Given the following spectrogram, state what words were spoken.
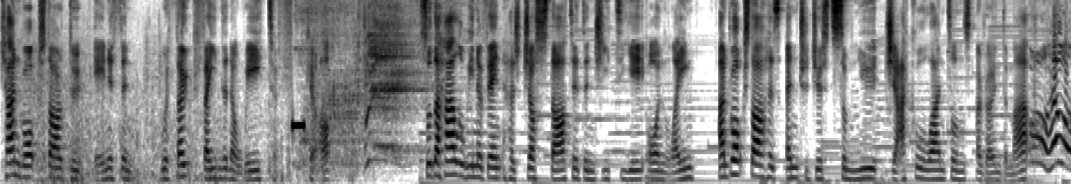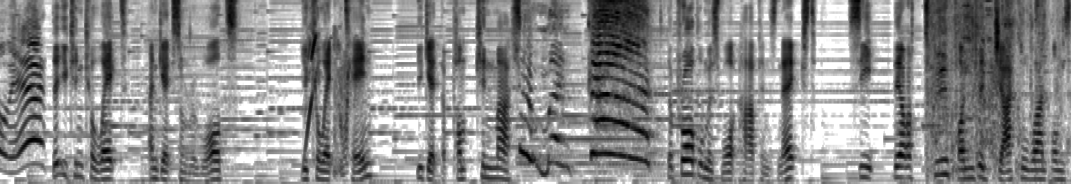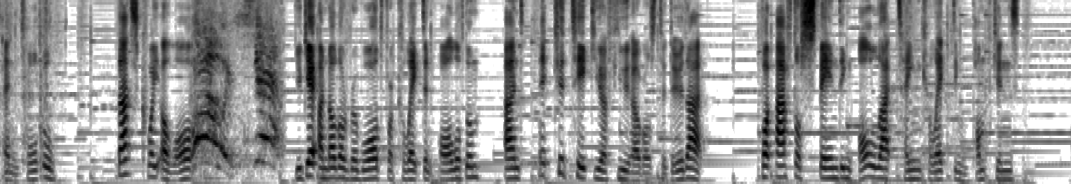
Can Rockstar do anything without finding a way to f it up? So the Halloween event has just started in GTA Online, and Rockstar has introduced some new jack-o'-lanterns around the map. Oh, hello there! That you can collect and get some rewards. You collect 10, you get the pumpkin mask. Oh my god! The problem is what happens next. See, there are 200 jack-o'-lanterns in total. That's quite a lot. Holy! You get another reward for collecting all of them, and it could take you a few hours to do that. But after spending all that time collecting pumpkins,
